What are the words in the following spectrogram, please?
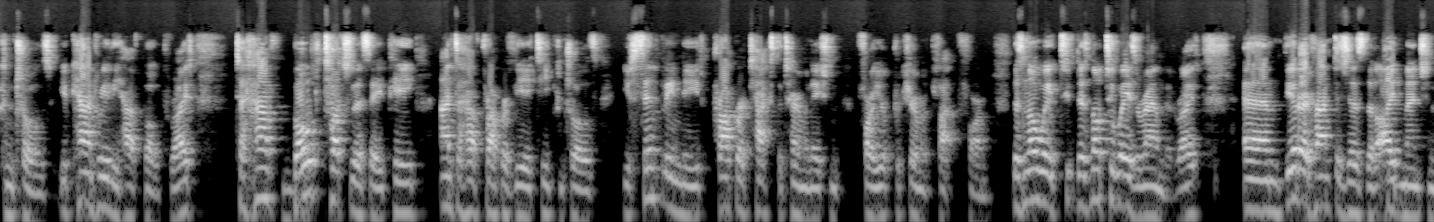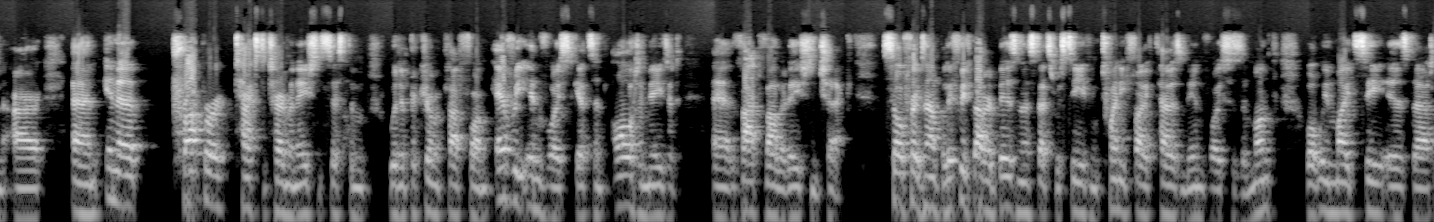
controls. You can't really have both, right? To have both touchless AP and to have proper VAT controls, you simply need proper tax determination for your procurement platform. There's no way to, there's no two ways around it, right? Um, the other advantages that I'd mention are um, in a proper tax determination system with a procurement platform, every invoice gets an automated uh, VAT validation check. So, for example, if we've got a business that's receiving 25,000 invoices a month, what we might see is that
